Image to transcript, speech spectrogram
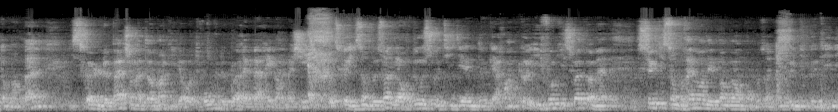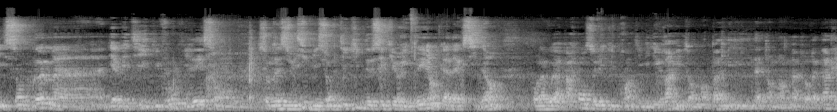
tombe en panne, ils se collent le patch en attendant qu'ils retrouvent de quoi réparer leur machine. Parce qu'ils ont besoin de leur dose quotidienne de 40. Il faut qu'ils soient comme un... ceux qui sont vraiment dépendants, ont besoin de beaucoup de nicotine, ils sont comme un diabétique. Il faut qu'il ait son, son insuline, son petit kit de sécurité en cas d'accident pour l'avoir. Par contre, celui qui prend 10 mg, il tombe en panne, il attend le lendemain pour réparer.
